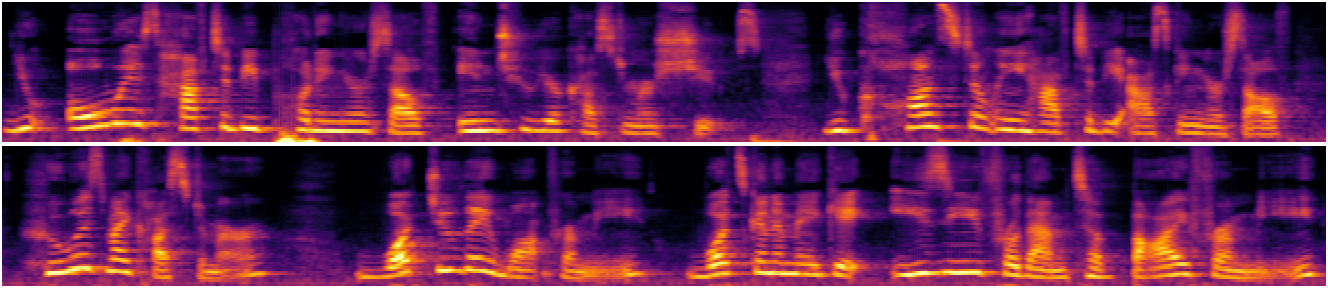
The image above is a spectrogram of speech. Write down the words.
you always have to be putting yourself into your customer's shoes. You constantly have to be asking yourself, who is my customer? What do they want from me? What's going to make it easy for them to buy from me?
